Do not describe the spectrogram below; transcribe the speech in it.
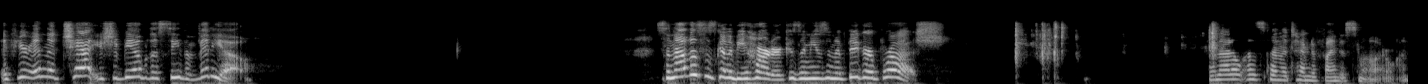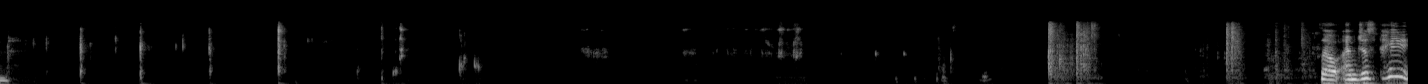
If you're in the chat, you should be able to see the video. So now this is going to be harder because I'm using a bigger brush. And I don't want to spend the time to find a smaller one. So I'm just pa-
